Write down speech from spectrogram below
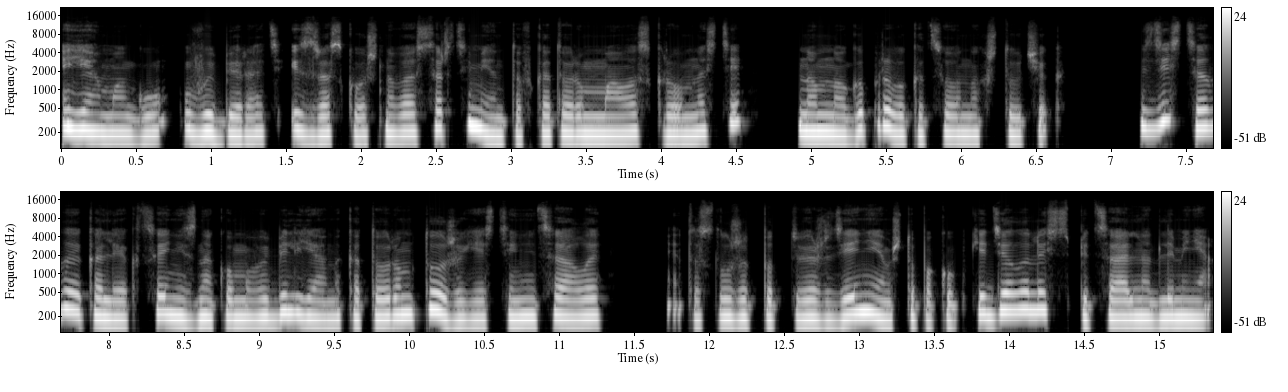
я могу выбирать из роскошного ассортимента, в котором мало скромности, но много провокационных штучек. Здесь целая коллекция незнакомого белья, на котором тоже есть инициалы. Это служит подтверждением, что покупки делались специально для меня.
